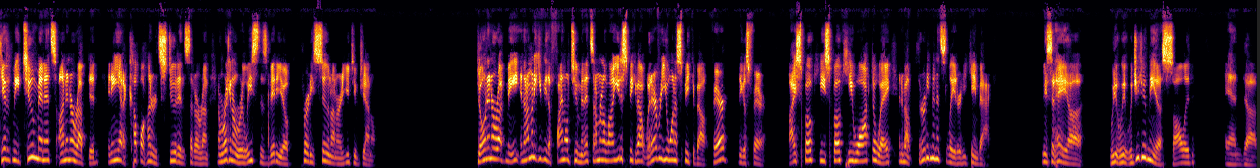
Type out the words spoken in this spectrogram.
Give me two minutes uninterrupted. And he had a couple hundred students that are around. And we're going to release this video pretty soon on our YouTube channel. Don't interrupt me. And then I'm going to give you the final two minutes. I'm going to allow you to speak about whatever you want to speak about. Fair? And he goes, Fair. I spoke, he spoke, he walked away. And about 30 minutes later, he came back. And he said, Hey, uh, would you do me a solid and uh,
